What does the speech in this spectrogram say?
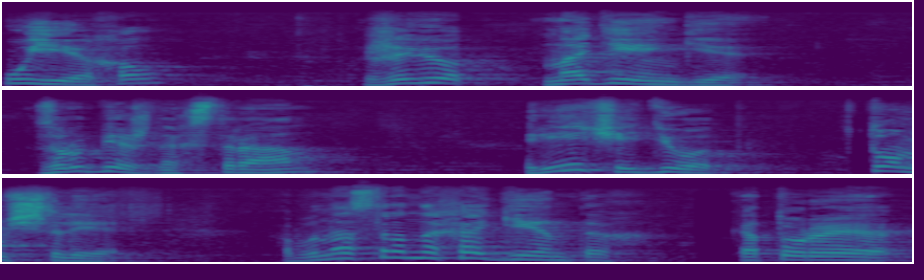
уехал, живет на деньги зарубежных стран. Речь идет в том числе об иностранных агентах, которые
